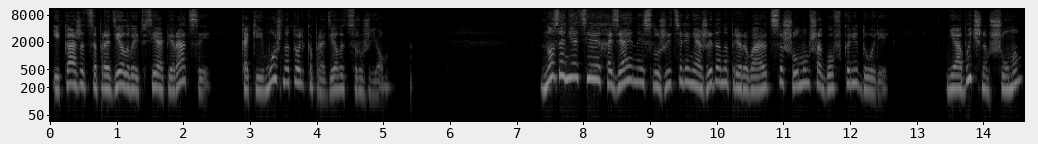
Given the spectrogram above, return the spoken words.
и, кажется, проделывает все операции, какие можно только проделать с ружьем. Но занятия хозяина и служителя неожиданно прерываются шумом шагов в коридоре, необычным шумом,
